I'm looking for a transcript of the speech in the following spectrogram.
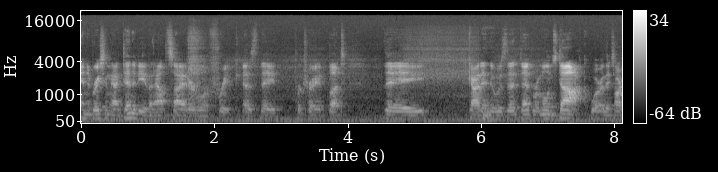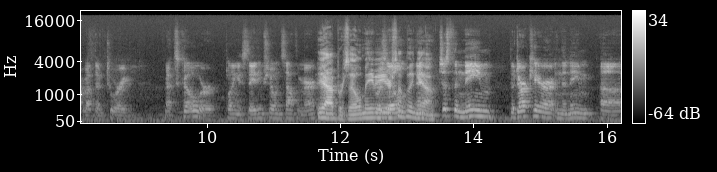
and embracing the identity of an outsider or a freak as they portrayed, but they got into was that that Ramones doc where they talk about them touring Mexico or playing a stadium show in South America. Yeah, Brazil maybe or something. and Yeah. Just the name, the dark hair, and the name. Uh,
